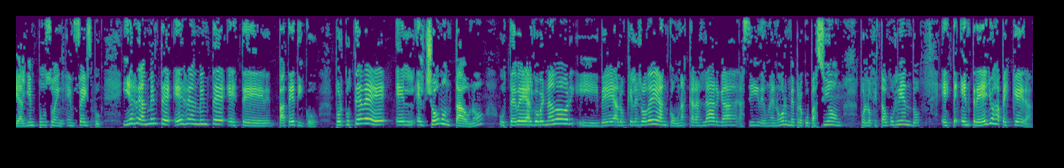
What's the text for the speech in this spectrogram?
que alguien puso en, en Facebook y es realmente es realmente este patético porque usted ve el, el show montado no usted ve al gobernador y ve a los que les rodean con unas caras largas así de una enorme preocupación por lo que está ocurriendo este entre ellos a pesquera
